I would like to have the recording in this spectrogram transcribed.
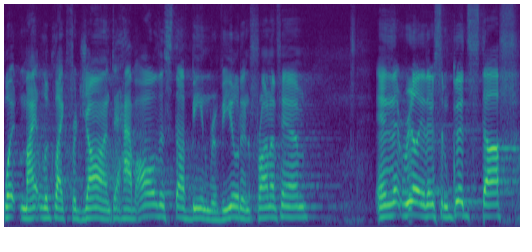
what might look like for John to have all this stuff being revealed in front of him. And that really, there's some good stuff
